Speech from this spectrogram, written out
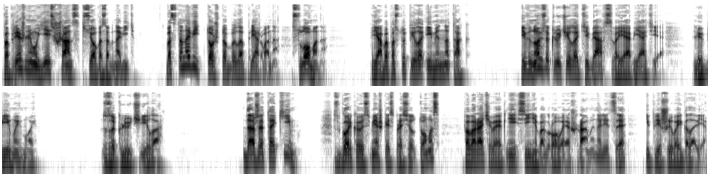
по-прежнему есть шанс все возобновить, восстановить то, что было прервано, сломано. Я бы поступила именно так. И вновь заключила тебя в свои объятия, любимый мой. Заключила. «Даже таким?» — с горькой усмешкой спросил Томас, поворачивая к ней сине-багровые шрамы на лице и плешивой голове.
